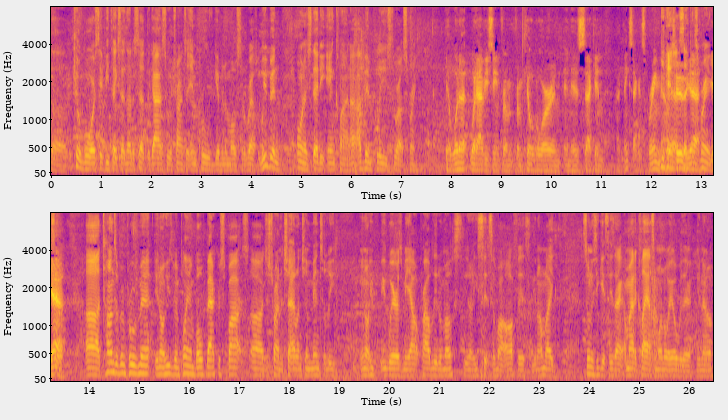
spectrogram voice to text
the Kilgore, see if he takes another step. The guys who are trying to improve, giving them most of the reps. We've been on a steady incline. I, I've been pleased throughout spring. Yeah, what what have you seen from from Kilgore in, in his second, I think second spring now yeah, too? Second yeah, spring. yeah. So, uh, tons of improvement. You know, he's been playing both backer spots, uh, just trying to challenge him mentally. You know, he, he wears me out probably the most. You know, he sits in my office. You know, I'm like, as soon as he gets, he's like, I'm out of class. I'm on the way over there. You know,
